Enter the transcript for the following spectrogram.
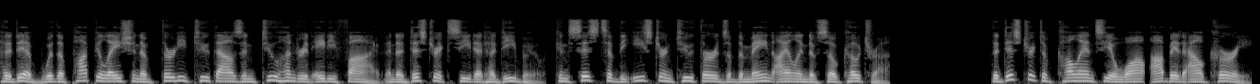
Hadib with a population of 32,285 and a district seat at Hadibu, consists of the eastern two-thirds of the main island of Socotra, the district of Kalancia wa Abid al-Kuri,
